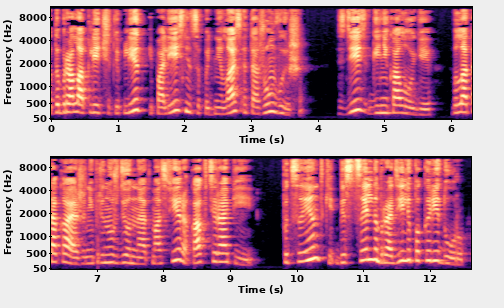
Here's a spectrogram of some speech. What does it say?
подобрала клетчатый плед и по лестнице поднялась этажом выше. Здесь, в гинекологии, была такая же непринужденная атмосфера, как в терапии. Пациентки бесцельно бродили по коридору,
